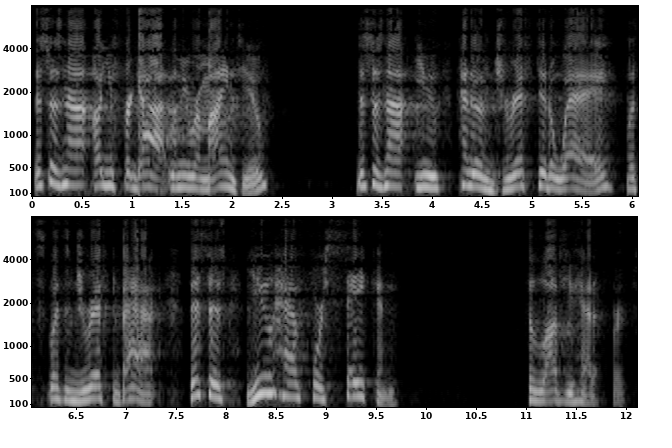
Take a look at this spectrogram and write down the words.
This was not, oh, you forgot, let me remind you. This was not you kind of drifted away. Let's, let's drift back. This is you have forsaken the love you had at first.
